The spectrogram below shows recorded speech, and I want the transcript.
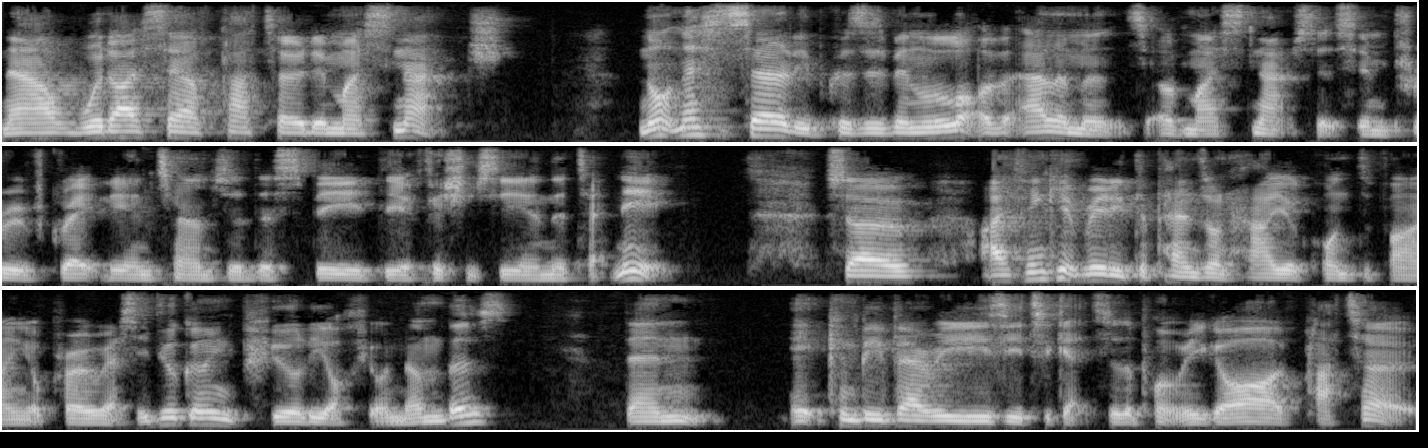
Now, would I say I've plateaued in my snatch? Not necessarily, because there's been a lot of elements of my snatch that's improved greatly in terms of the speed, the efficiency, and the technique. So I think it really depends on how you're quantifying your progress. If you're going purely off your numbers, then it can be very easy to get to the point where you go, oh, I've plateaued.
